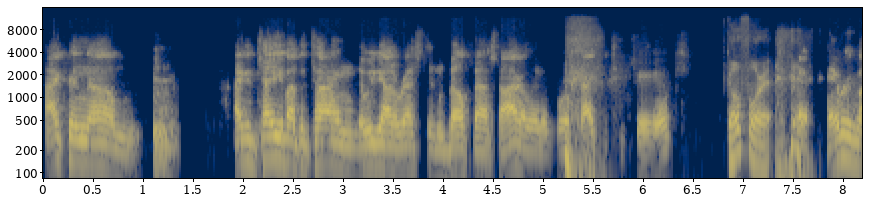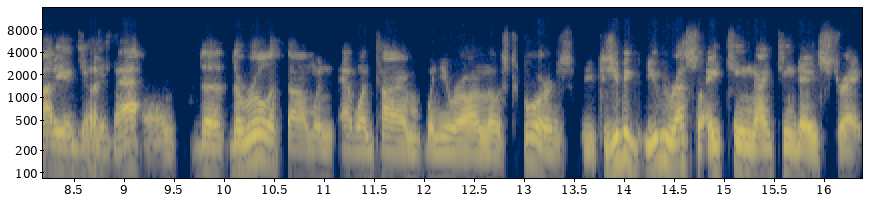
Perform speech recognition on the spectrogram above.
I can um I can tell you about the time that we got arrested in Belfast, Ireland as World Tag Team Champs. Go for it. Everybody enjoys that one. The the rule of thumb when at one time when you were on those tours, because you be you be wrestle 18, 19 days straight.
